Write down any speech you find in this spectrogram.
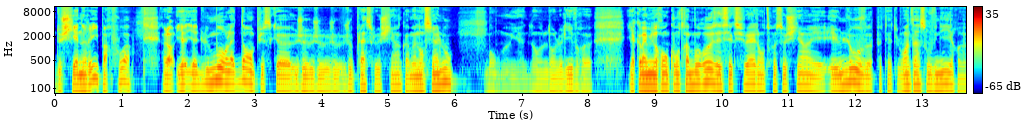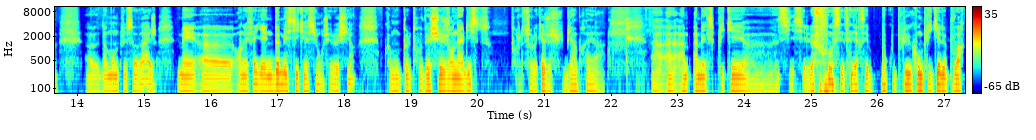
de chiennerie parfois. Alors il y, a de l'humour là-dedans, puisque je, place le chien comme un ancien loup. Bon, dans, le livre, il y a quand même une rencontre amoureuse et sexuelle entre ce chien et, une louve, peut-être lointain souvenir euh, euh, d'un monde plus sauvage. Mais euh, en effet, il y a une domestication chez le chien, comme on peut le trouver chez le journaliste sur lequel je suis bien prêt à, m'expliquer euh, s'il le faut. C'est-à-dire c'est beaucoup plus compliqué de pouvoir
